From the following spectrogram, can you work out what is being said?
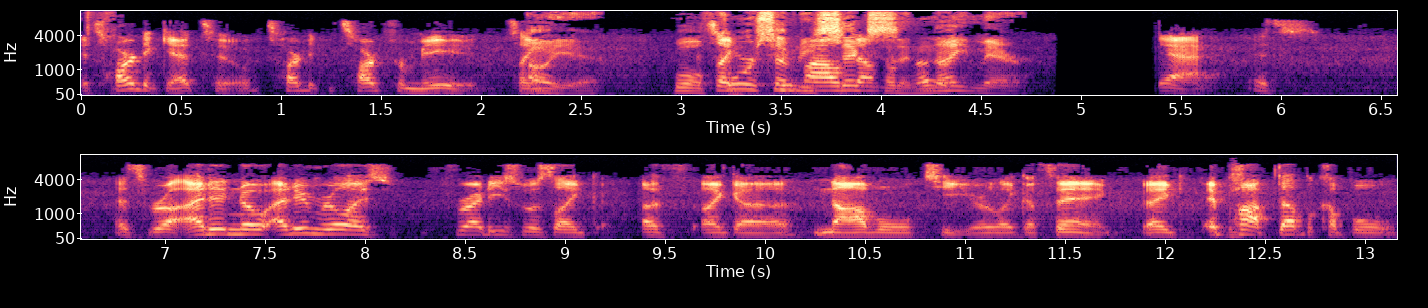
it's hard to get to. It's hard. To, it's hard for me. It's like oh yeah. Well, it's like 476 is a nightmare. yeah, it's it's rough. I didn't know. I didn't realize Freddy's was like a like a novelty or like a thing. Like it popped up a couple,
